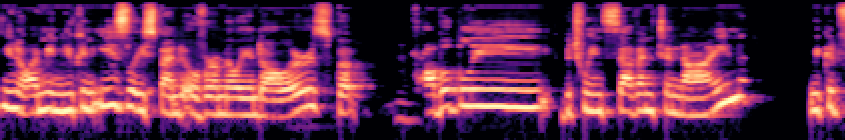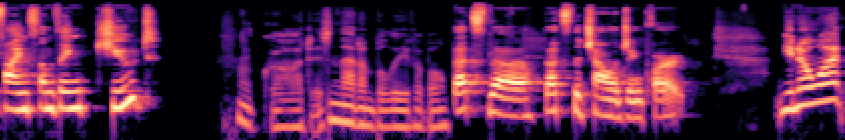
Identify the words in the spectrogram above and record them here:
you know, I mean, you can easily spend over a million dollars, but Mm. probably between seven to nine, we could find something cute. Oh, God. Isn't that unbelievable? That's the, that's the challenging part. You know what?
